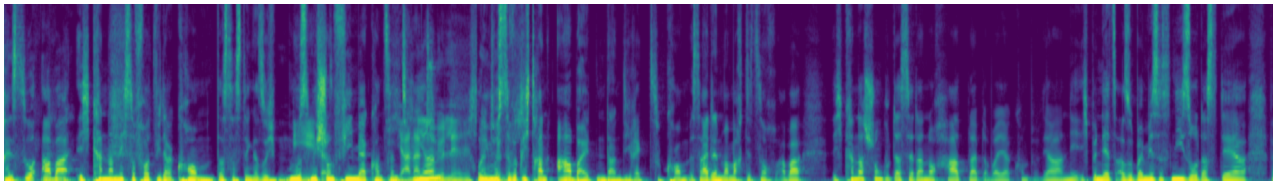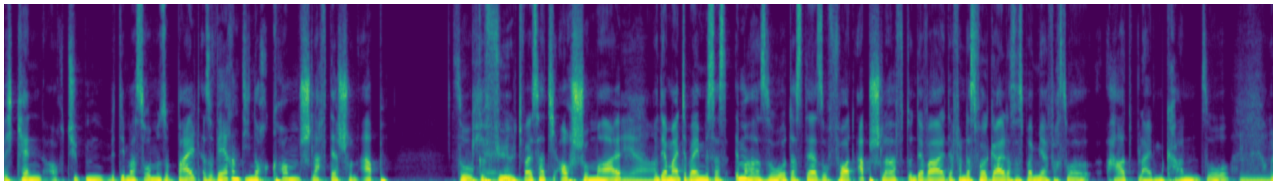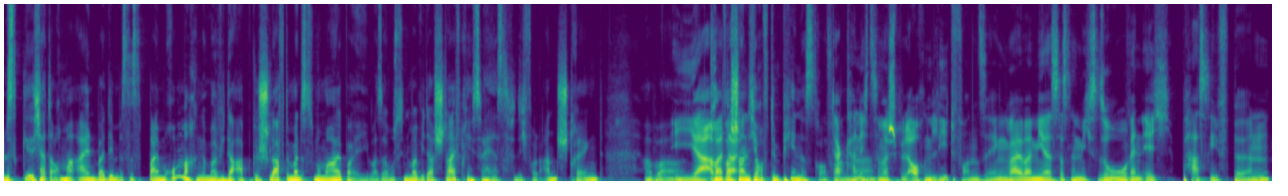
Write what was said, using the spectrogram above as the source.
weißt du, aber ich kann dann nicht sofort wieder kommen. Das ist das Ding. Also ich Nee, muss mich schon viel mehr konzentrieren. Ja, natürlich, Und ich müsste natürlich. wirklich dran arbeiten, dann direkt zu kommen. Es sei denn, man macht jetzt noch, aber ich kann das schon gut, dass er dann noch hart bleibt, aber ja, kommt, ja, nee, ich bin jetzt, also bei mir ist es nie so, dass der, weil ich kenne auch Typen, mit dem machst du rum und sobald, also während die noch kommen, schlaft der schon ab. So Okay. gefühlt. Weißt du, hatte ich auch schon mal. Ja. Und der meinte, bei ihm ist das immer so, dass der sofort abschlaft und der war, der fand das voll geil, dass es bei mir einfach so hart bleiben kann. So. Mhm. Und es, ich hatte auch mal einen, bei dem ist es beim Rummachen immer wieder abgeschlaft. Und meinte, das ist normal bei ihm. Also er muss ihn immer wieder steif kriegen. Ich so, hä, das finde ich voll anstrengend. Aber Ja, kommt aber da- wahrscheinlich auch auf den Penis drauf Da an. kann ich ne? zum Beispiel auch ein Lied von singen, weil bei mir ist das nämlich so, wenn ich passiv bin,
